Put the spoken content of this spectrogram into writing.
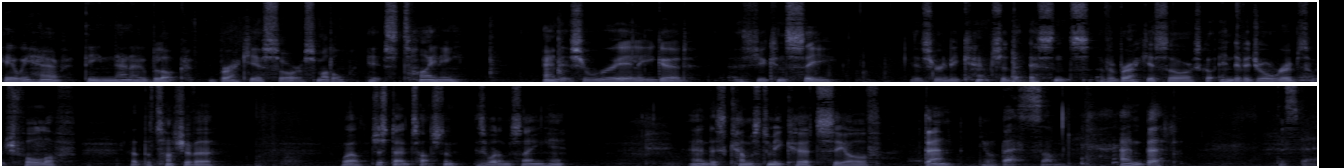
here we have the nanoblock Brachiosaurus model. It's tiny and it's really good. As you can see, it's really captured the essence of a Brachiosaurus. It's got individual ribs which fall off at the touch of a... Well, just don't touch them is what I'm saying here. And this comes to me courtesy of Dan. Your best son. And Beth. Despair.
